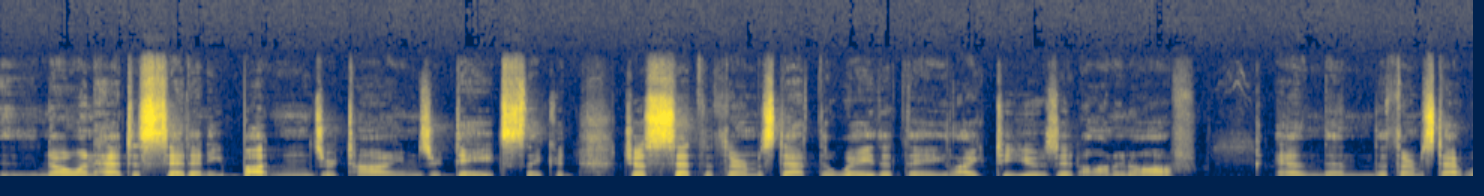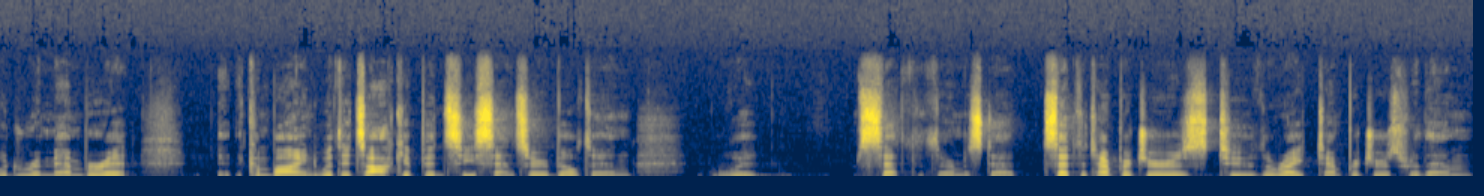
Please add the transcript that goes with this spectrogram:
no one had to set any buttons or times or dates. They could just set the thermostat the way that they like to use it, on and off, and then the thermostat would remember it, it- combined with its occupancy sensor built in, would set the thermostat, set the temperatures to the right temperatures for them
